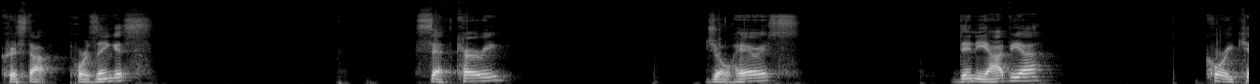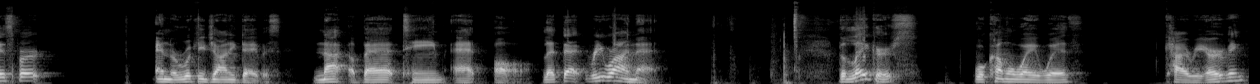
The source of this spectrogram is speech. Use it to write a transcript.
Kristaps Porzingis, Seth Curry, Joe Harris, Deni Avdija, Corey Kispert, and the rookie Johnny Davis. Not a bad team at all. Let that rewind that. The Lakers will come away with Kyrie Irving,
